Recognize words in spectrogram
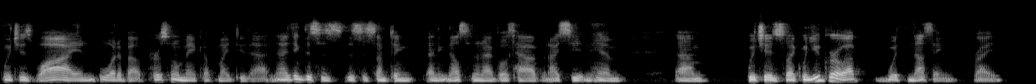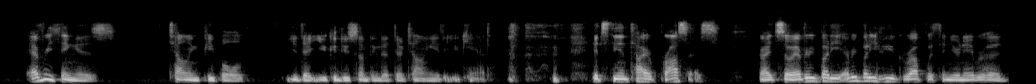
which is why and what about personal makeup might do that? And i think this is this is something i think nelson and i both have and i see it in him um, which is like when you grow up with nothing right? Everything is telling people that you can do something that they're telling you that you can't. It's the entire process right? So everybody everybody who you grew up with in your neighborhood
